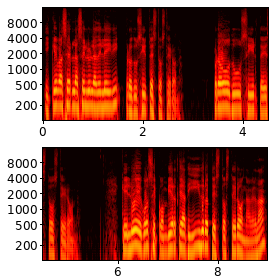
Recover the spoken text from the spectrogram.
¿Y qué va a hacer la célula de Leydig? Producir testosterona. Producir testosterona. Que luego se convierte a dihidrotestosterona, ¿verdad?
